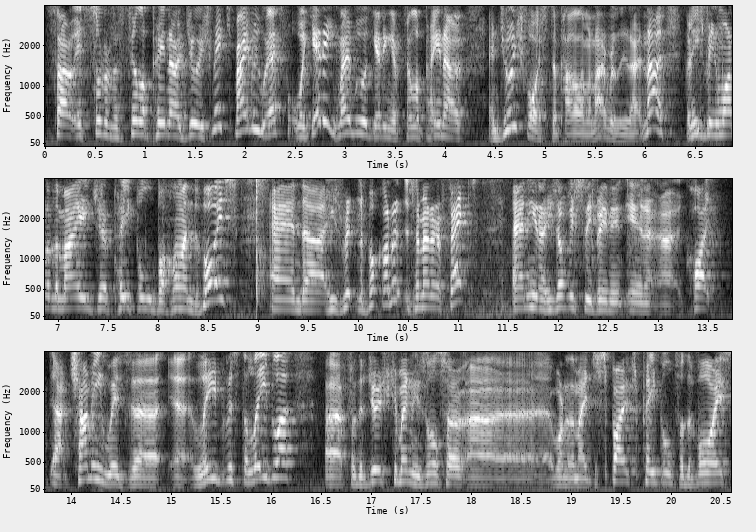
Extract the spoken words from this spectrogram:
So it's sort of a Filipino Jewish mix. Maybe that's what we're getting. Maybe we're getting a Filipino and Jewish voice to Parliament. I really don't know. But he's been one of the major people behind the voice, and uh, he's written a book on it. As a matter of fact and you know he's obviously been in, in uh, quite uh, chummy with uh, uh Lieb, Mr. Leibler uh, for the Jewish community. He's also one of the major spokespeople for The Voice.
